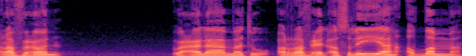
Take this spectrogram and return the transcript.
رفع وعلامة الرفع الأصلية الضمة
